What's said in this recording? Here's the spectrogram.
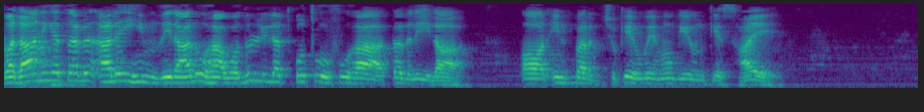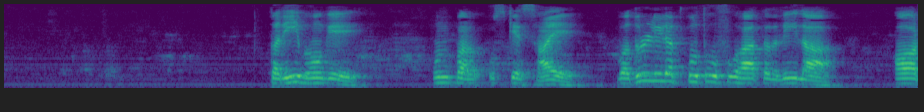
ودانیت علیہم ظلالها وذللت قطوفها تذلیلا۔ اور ان پر جھکے ہوئے ہوں گے ان کے سائے۔ قریب ہوں گے، ان پر اس کے سائے۔ وہ دلت قطوفہ تدلیلا اور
